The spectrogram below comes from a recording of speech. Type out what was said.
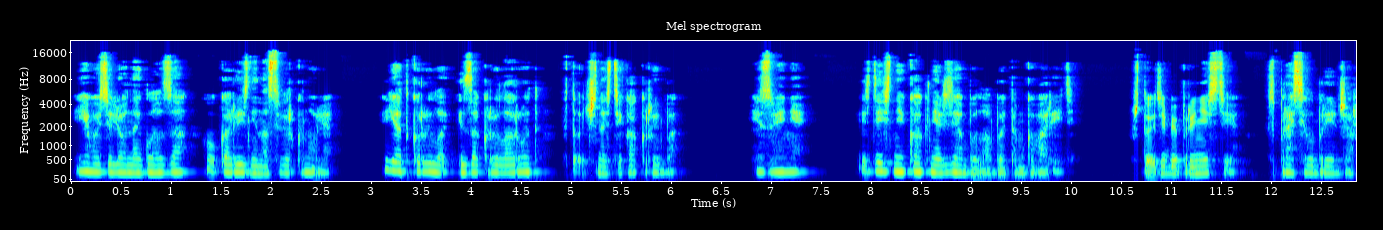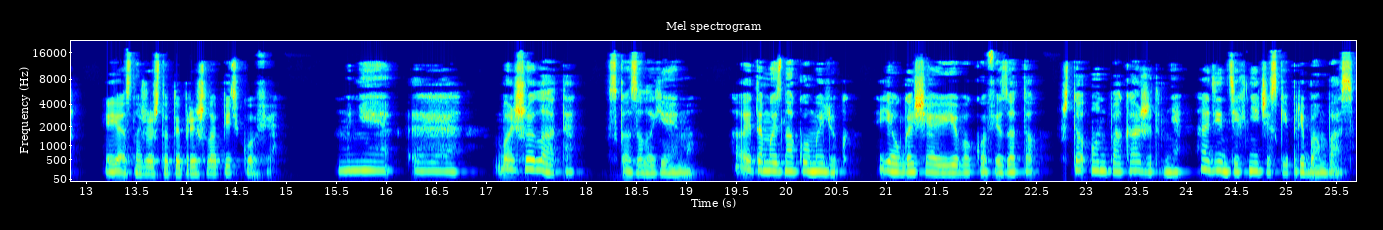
Его зеленые глаза укоризненно сверкнули. Я открыла и закрыла рот в точности, как рыба. «Извини, здесь никак нельзя было об этом говорить». «Что тебе принести?» – спросил Бриджер. Ясно же, что ты пришла пить кофе». «Мне... э... большой латте», — сказала я ему. «А это мой знакомый Люк. Я угощаю его кофе за то, что он покажет мне один технический прибамбас».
